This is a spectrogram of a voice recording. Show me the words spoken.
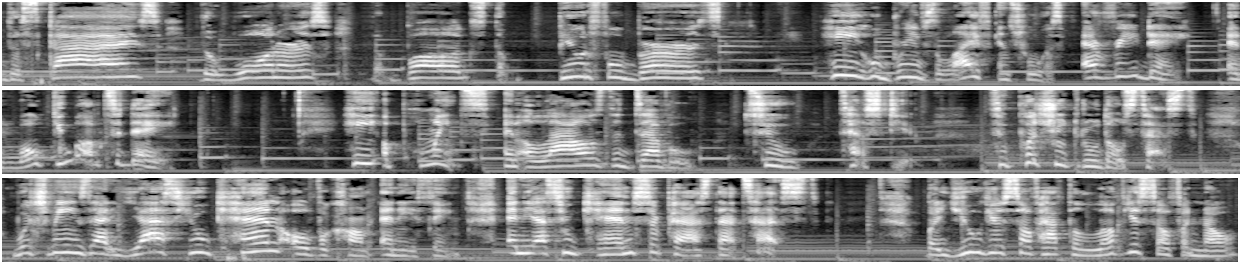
the skies, the waters, the bugs, the beautiful birds, He who breathes life into us every day and woke you up today, he appoints and allows the devil to test you, to put you through those tests, which means that yes, you can overcome anything, and yes, you can surpass that test. But you yourself have to love yourself know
